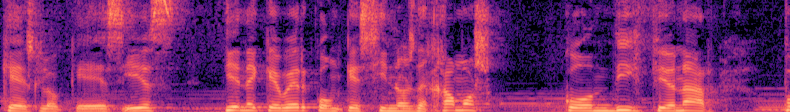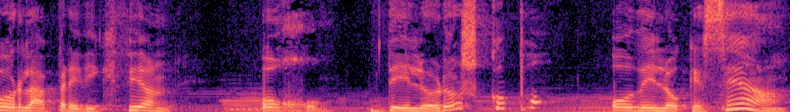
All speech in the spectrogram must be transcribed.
qué es lo que es y es tiene que ver con que si nos dejamos condicionar por la predicción, ojo, del horóscopo o de lo que sea,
